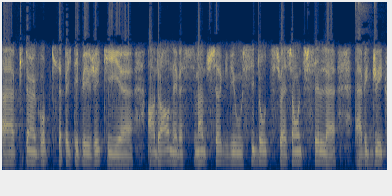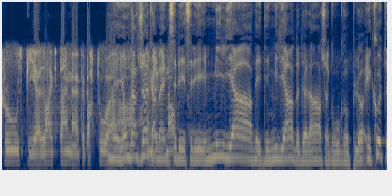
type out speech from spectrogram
Euh, puis tu as un groupe qui s'appelle TPG qui, euh, en dehors de l'investissement du cirque, vit aussi d'autres situations difficiles euh, avec J. Cruz puis Lifetime un peu partout. Mais ils ont de l'argent quand même. C'est des, des, milliards, des, des, milliards de dollars, ce gros groupe-là. Écoute,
